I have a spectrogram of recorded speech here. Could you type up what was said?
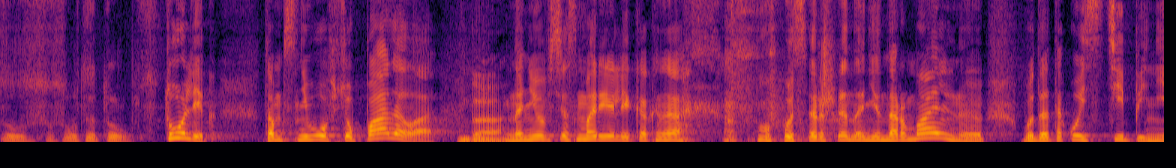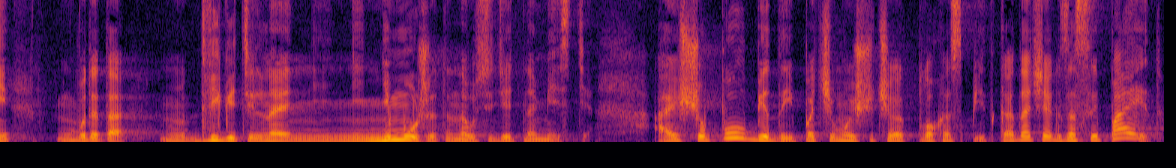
с- вот эту столик, там с него все падало, Да. на нее все смотрели как на совершенно ненормальную, вот до такой степени вот двигательное не, не- не может она усидеть на месте. А еще полбеды, почему еще человек плохо спит, когда человек засыпает,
